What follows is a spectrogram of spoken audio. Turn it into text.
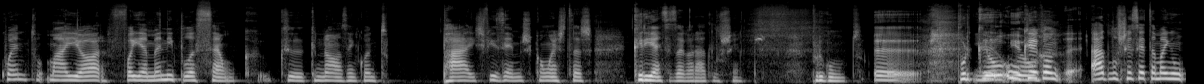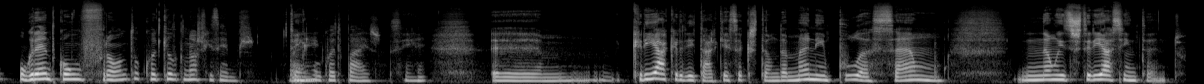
quanto maior foi a manipulação que, que, que nós, enquanto pais, fizemos com estas crianças agora adolescentes pergunto. Uh, porque eu, o que é, a adolescência é também um, o grande confronto com aquilo que nós fizemos é? enquanto pais. Sim. Uh, queria acreditar que essa questão da manipulação não existiria assim tanto.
